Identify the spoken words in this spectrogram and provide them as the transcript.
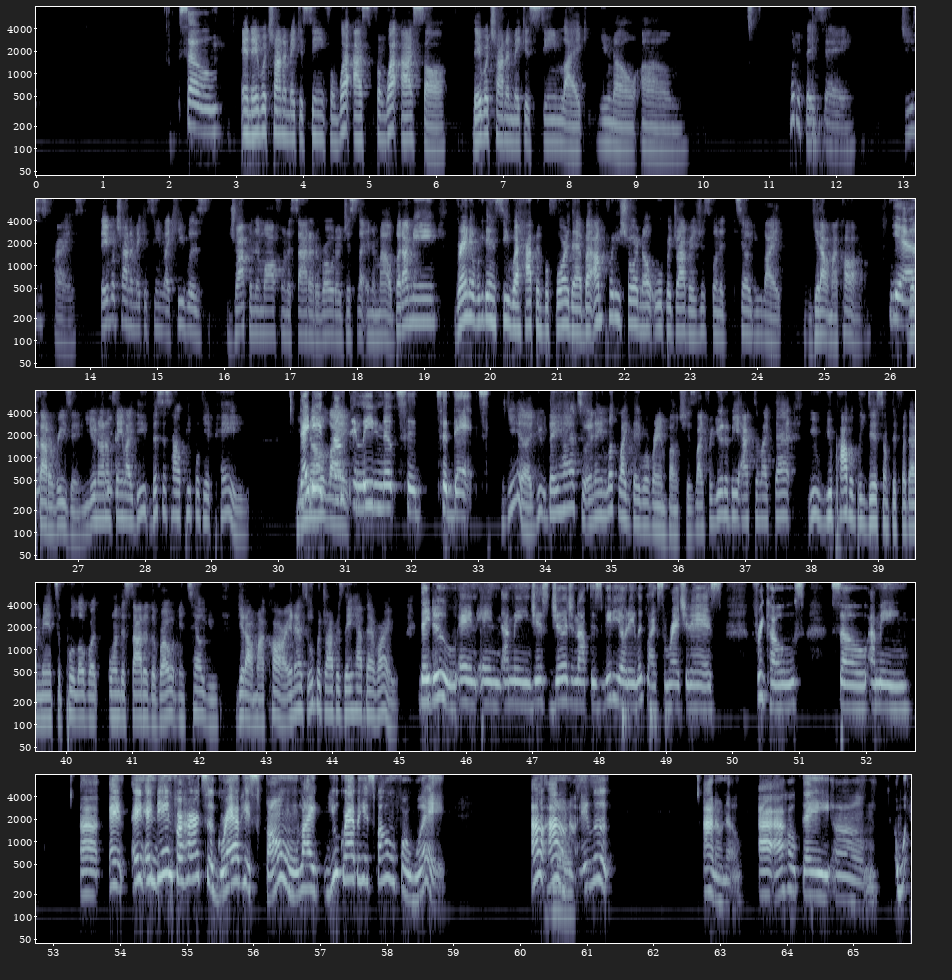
So and they were trying to make it seem from what I from what I saw they were trying to make it seem like you know um what did they say? Jesus christ. They were trying to make it seem like he was dropping them off on the side of the road or just letting them out. But i mean granted we didn't see what happened before that but i'm pretty sure no uber driver is just going to tell you like get out my car yeah. without a reason. You know what i'm saying? Like these, this is how people get paid. You they know, did like, something leading up to to that yeah, you they had to, and they looked like they were rambunctious. Like for you to be acting like that, you you probably did something for that man to pull over on the side of the road and tell you get out my car. And as Uber drivers, they have that right. They do, and and I mean, just judging off this video, they look like some ratchet ass freakos. So I mean, uh, and and and then for her to grab his phone, like you grabbing his phone for what? I I don't know. It looked I don't know. I, I hope they um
